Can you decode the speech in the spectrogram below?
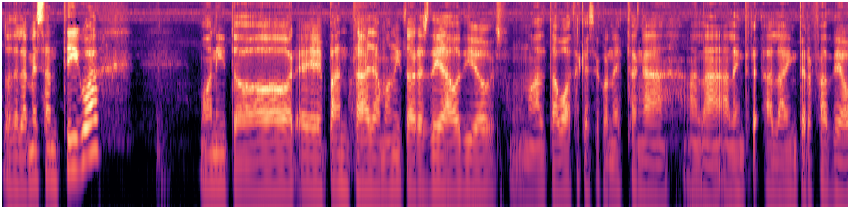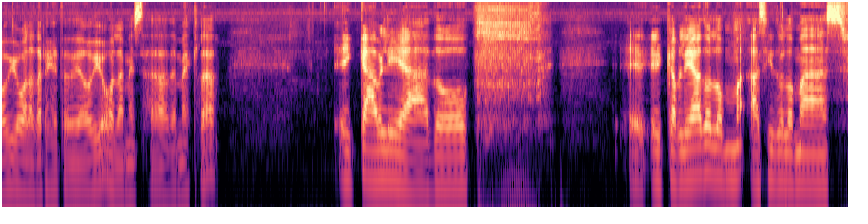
lo de la mesa antigua, monitor, eh, pantalla, monitores de audio, unos altavoces que se conectan a, a, la, a, la, a, la, interfaz de audio o a la tarjeta de audio o a la mesa de mezcla, el cableado, el, cableado lo, ha sido lo más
